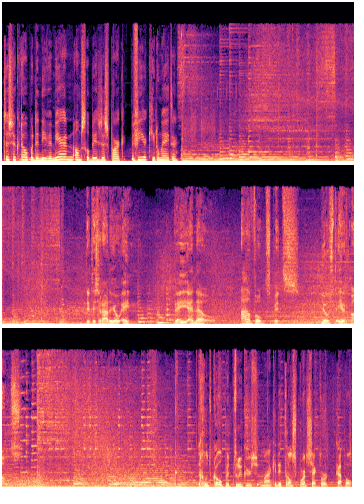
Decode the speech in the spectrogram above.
tussen knopen de Nieuwe Meer en Amstel Business Park 4 kilometer. Dit is Radio 1. WNL. Avondspits. Joost Eerdmans. Goedkope truckers maken de transportsector kapot.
